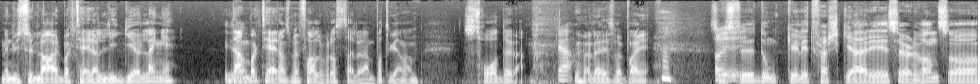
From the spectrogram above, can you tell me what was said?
Men hvis du lar bakterier ligge i øl lenge, de bakteriene som er farlige for oss, eller de patogenene, så dør de. Ja. det er det som er poenget. Så hvis du dunker litt ferskgjær i sølevann, så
